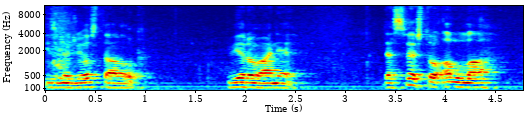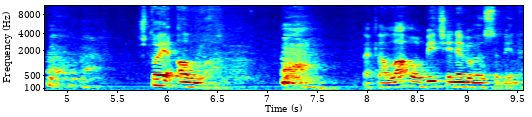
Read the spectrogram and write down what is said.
između ostalog vjerovanje da sve što Allah, što je Allah, Dakle, Allahovo biće i njegove osobine.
